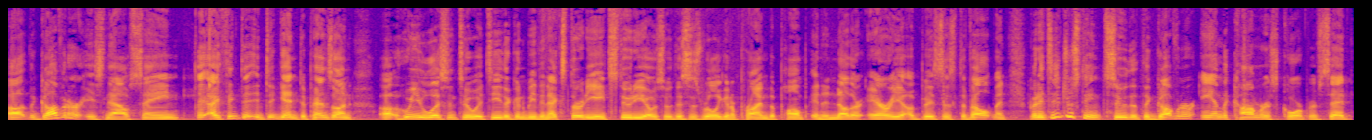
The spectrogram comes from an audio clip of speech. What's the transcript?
Uh, the governor is now saying, I I think that it, again, depends on uh, who you listen to. It's either going to be the next 38 studios or this is really going to prime the pump in another area of business development. But it's interesting, Sue, that the governor and the Commerce Corp have said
